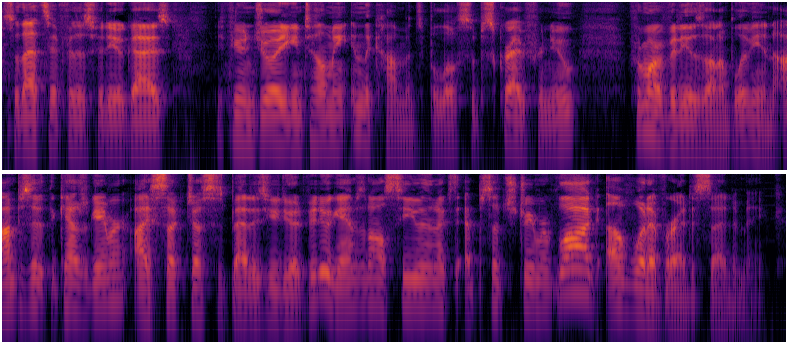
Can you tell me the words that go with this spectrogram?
So that's it for this video, guys. If you enjoyed, you can tell me in the comments below. Subscribe for new for more videos on Oblivion. I'm Pacific the Casual Gamer. I suck just as bad as you do at video games, and I'll see you in the next episode, stream, or vlog of whatever I decide to make.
